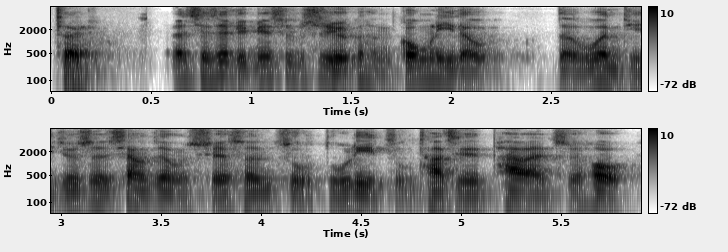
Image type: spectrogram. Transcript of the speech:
对，而且这里面是不是有一个很功利的的问题，就是像这种学生组、独立组，他其实拍完之后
